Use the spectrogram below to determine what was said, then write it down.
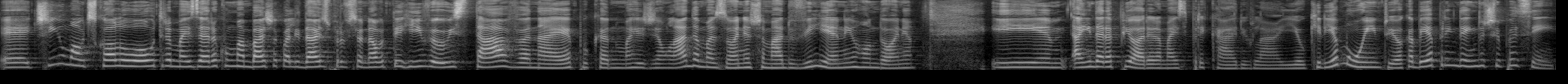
É, tinha uma autoescola ou outra, mas era com uma baixa qualidade profissional terrível. Eu estava, na época, numa região lá da Amazônia chamada Vilhena, em Rondônia. E ainda era pior, era mais precário lá. E eu queria muito. E eu acabei aprendendo, tipo assim,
